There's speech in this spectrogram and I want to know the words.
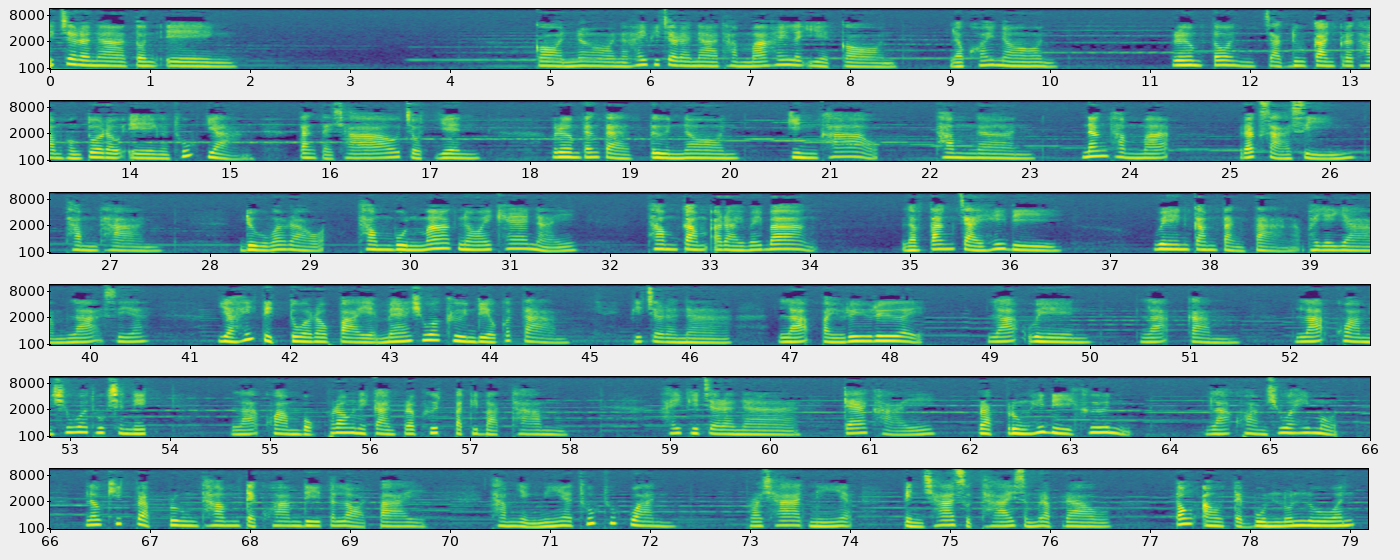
พิจารณาตนเอง ก่อนนอนนะให้พิจารณาธรรมะให้ละเอียดก่อน แล้วค่อยนอน เริ่มต้นจากดูการกระทำของตัวเราเองทุกอย่างตั้งแต่เช้าจดเย็น เริ่มตั้งแต่ตื่นนอน กินข้าวทำงาน นั่งธรรมะ รักษาศีลทำทาน ดูว่าเรา ทำบุญมากน้อยแค่ไหน ทำกรรมอะไรไว้บ้าง แล้วตั้งใจให้ดี เวรกรรมต่างๆ พยายามละเสีย อย่าให้ติดตัวเราไปแม้ชั่วคืนเดียวก็ตาม พิจารณา ละไปเรื่อยๆ ละเวร ละกรรม ละความชั่วทุกชนิด ละความบกพร่องในการประพฤติปฏิบัติธรรม ให้พิจารณา แก้ไข ปรับปรุงให้ดีขึ้น ละความชั่วให้หมด แล้วคิดปรับปรุงทำแต่ความดีตลอดไปทำอย่างนี้ทุกๆวัน เพราะชาตินี้เป็นชาติสุดท้ายสำหรับเรา ต้องเอาแต่บุญล้วนๆ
